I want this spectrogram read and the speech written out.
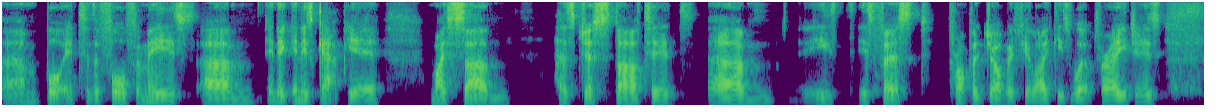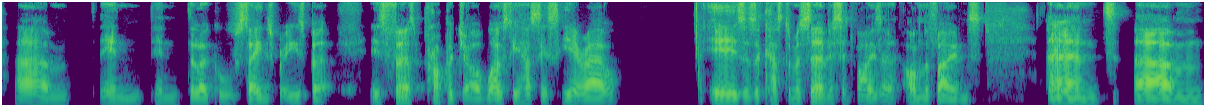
um, brought it to the fore for me is um, in, in his gap year, my son has just started um, his, his first proper job, if you like. He's worked for ages um, in in the local Sainsbury's, but his first proper job, whilst he has this year out, is as a customer service advisor on the phones. And um,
